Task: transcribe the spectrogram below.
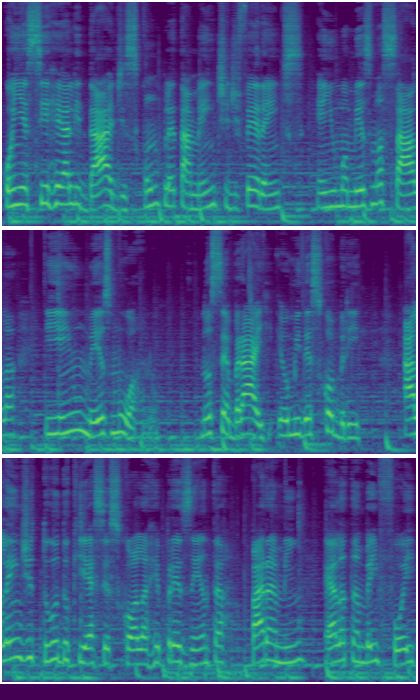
Conheci realidades completamente diferentes em uma mesma sala e em um mesmo ano. No Sebrae, eu me descobri. Além de tudo que essa escola representa, para mim, ela também foi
